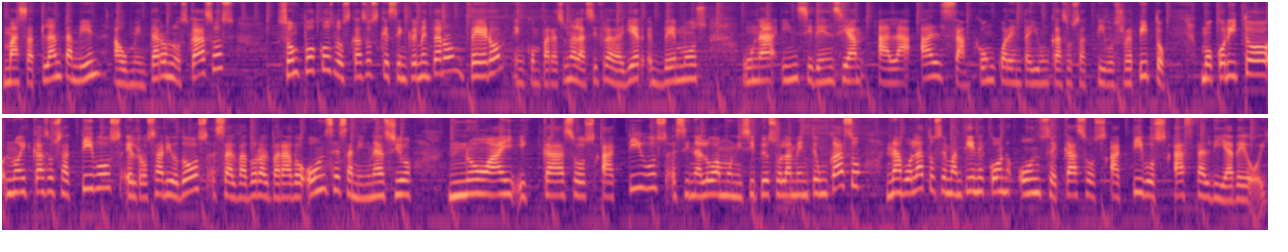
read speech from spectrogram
Mazatlán también aumentaron los casos. Son pocos los casos que se incrementaron, pero en comparación a la cifra de ayer vemos una incidencia a la alza con 41 casos activos. Repito, Mocorito no hay casos activos, El Rosario 2, Salvador Alvarado 11, San Ignacio no hay casos activos, Sinaloa municipio solamente un caso, Nabolato se mantiene con 11 casos activos hasta el día de hoy.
